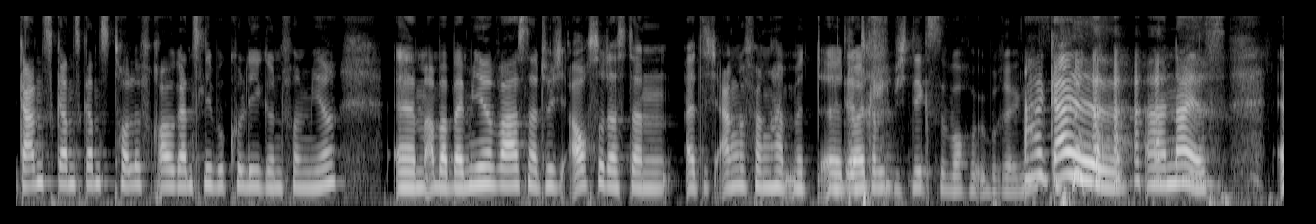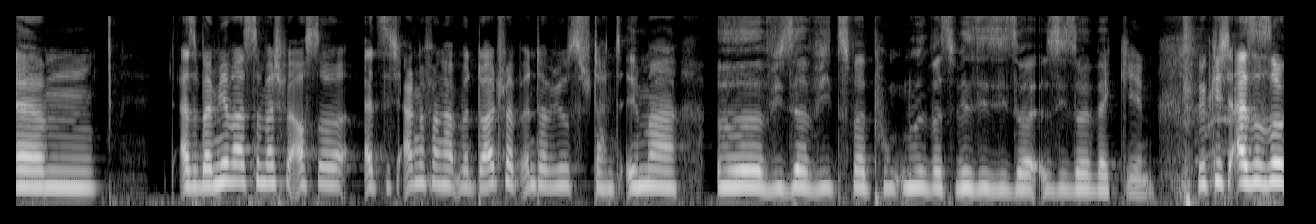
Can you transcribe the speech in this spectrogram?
ganz, ganz, ganz tolle Frau, ganz liebe Kollegin von mir. Ähm, aber bei mir war es natürlich auch so, dass dann, als ich angefangen habe mit äh, Deutsch. treffe ich mich nächste Woche übrigens. Ah, geil. ah, nice. ähm, also bei mir war es zum Beispiel auch so, als ich angefangen habe mit Deutschrap-Interviews, stand immer, äh, vis-à-vis 2.0, was will sie, sie soll, sie soll weggehen. Wirklich, also so,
